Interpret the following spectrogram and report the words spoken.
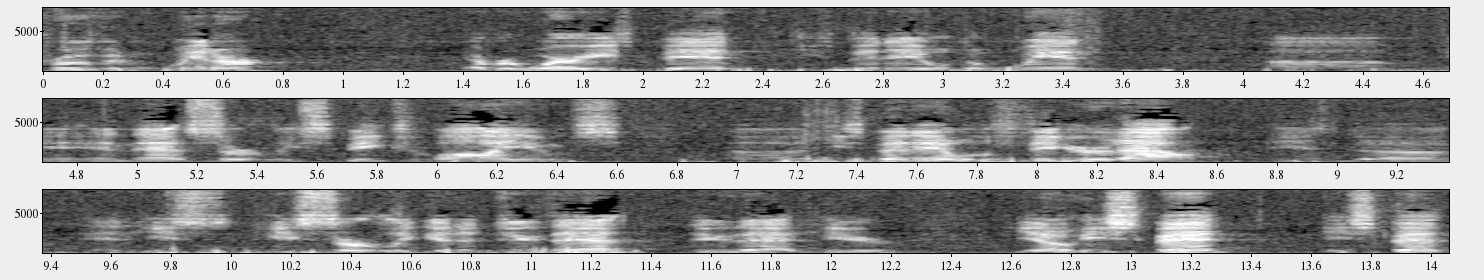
proven winner. Everywhere he's been, he's been able to win, um, and, and, that certainly speaks volumes. Uh, he's been able to figure it out, and uh, and he's he's certainly going to do that do that here. You know, he spent he spent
